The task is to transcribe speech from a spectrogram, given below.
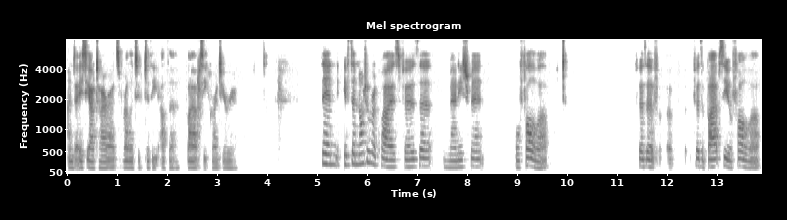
under ACR TI-RADS relative to the other biopsy criteria. Then, if the nodule requires further management or follow-up, further, uh, further biopsy or follow-up,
